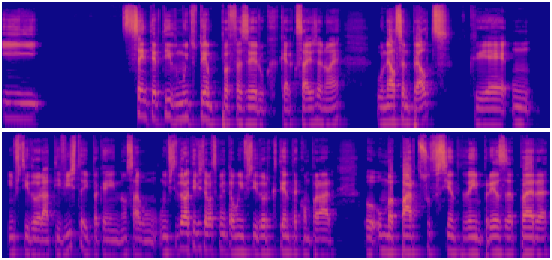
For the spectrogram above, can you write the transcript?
e sem ter tido muito tempo para fazer o que quer que seja, não é? O Nelson Peltz, que é um investidor ativista, e para quem não sabe, um investidor ativista é basicamente um investidor que tenta comprar uma parte suficiente da empresa para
